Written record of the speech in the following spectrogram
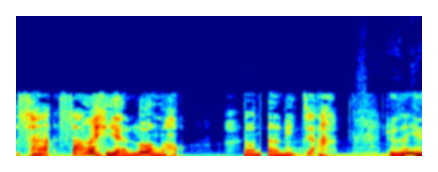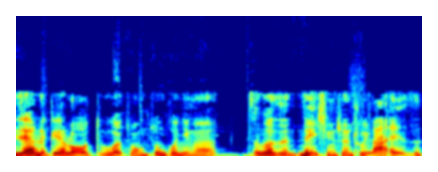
啥啥个言论哦？侬 能理解？就是现在辣盖老多搿种中国人的，真的是内心深处伊拉还是，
